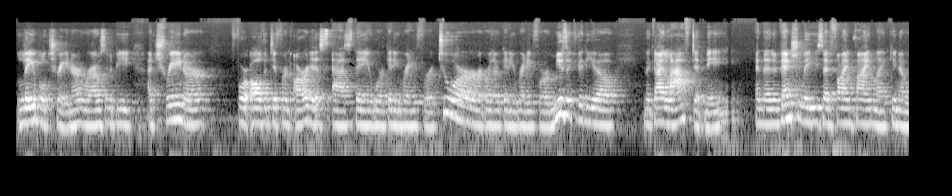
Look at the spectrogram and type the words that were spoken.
label trainer, where I was going to be a trainer for all the different artists as they were getting ready for a tour or they're getting ready for a music video. And the guy laughed at me. And then eventually he said, Fine, fine, like, you know,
